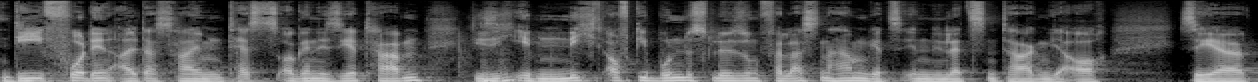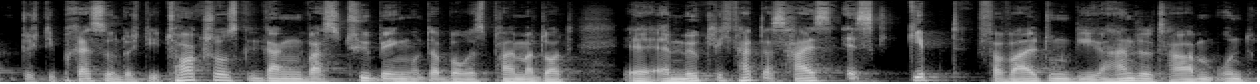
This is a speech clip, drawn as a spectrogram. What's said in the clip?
die vor den Altersheimen Tests organisiert haben, die mhm. sich eben nicht auf die Bundeslösung verlassen haben. Jetzt in den letzten Tagen ja auch sehr durch die Presse und durch die Talkshows gegangen, was Tübingen unter Boris Palmer dort äh, ermöglicht hat. Das heißt, es gibt Verwaltungen, die gehandelt haben und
